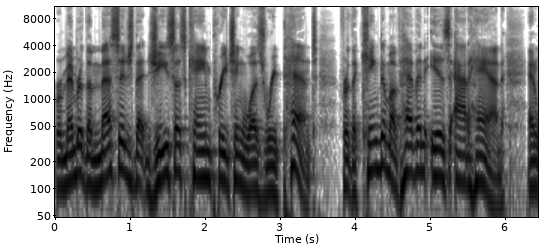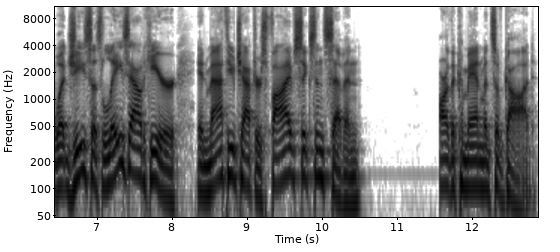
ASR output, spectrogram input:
Remember, the message that Jesus came preaching was repent, for the kingdom of heaven is at hand. And what Jesus lays out here in Matthew chapters 5, 6, and 7 are the commandments of God.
